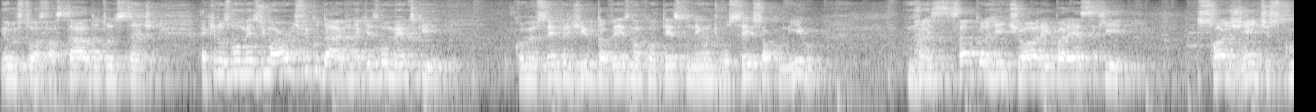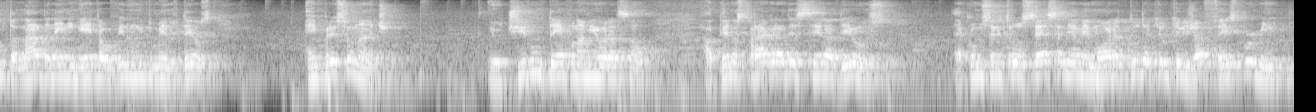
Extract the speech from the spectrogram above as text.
eu estou afastado, eu estou distante. É que nos momentos de maior dificuldade, naqueles momentos que, como eu sempre digo, talvez não aconteça com nenhum de vocês, só comigo, mas sabe quando a gente ora e parece que só a gente escuta, nada nem ninguém está ouvindo, muito menos Deus? É impressionante. Eu tiro um tempo na minha oração apenas para agradecer a Deus é como se ele trouxesse à minha memória tudo aquilo que ele já fez por mim,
